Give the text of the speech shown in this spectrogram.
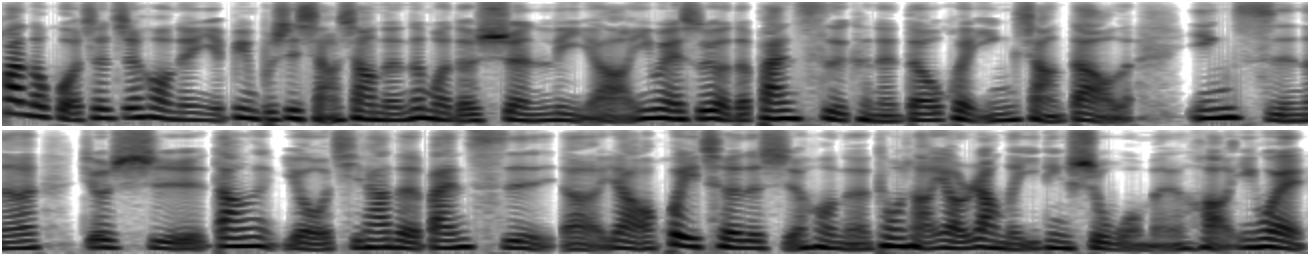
换了火车之后呢，也并不是想象的那么的顺利啊，因为所有的班次可能都会影响到了。因此呢，就是当有其他的班次呃要会车的时候呢，通常要让的一定是我们哈，因为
